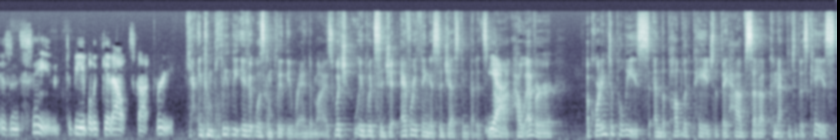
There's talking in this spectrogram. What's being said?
is insane to be able to get out scot free. Yeah, and completely if it was completely randomized, which it would suggest everything is suggesting that it's Yeah. not. However, according to police and the public page that they have set up connected to this case,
